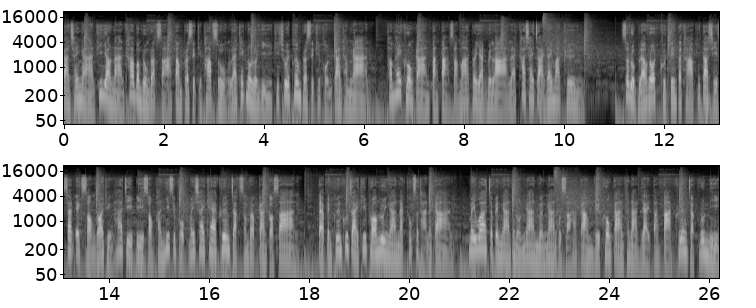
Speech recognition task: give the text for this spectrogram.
การใช้งานที่ยาวนานค่าบำรุงรักษาต่ำประสิทธิภาพสูง และเทคโนโลยีที่ช่วยเพิ่มประสิทธิผลการทำงานทำให้โครงการต่างๆ สามารถประหยัดเวลาและค่าใช้จ่ายได้มากขึ้น สรุปแล้วรถขุดตีนตะขาบฮิตาชิ ZX 200ถึง 5G ปี2026 ไม่ใช่แค่เครื่องจักรสำหรับการก่อสร้าง แต่เป็นเพื่อนคู่ใจที่พร้อมลุยงานหนักทุกสถานการณ์ ไม่ว่าจะเป็นงานถนนงานเหมืองงานอุตสาหกรรม หรือโครงการขนาดใหญ่ต่างๆ เครื่องจักรรุ่นนี้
